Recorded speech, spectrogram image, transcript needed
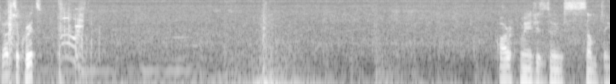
That's a crit. Archmage is doing something.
